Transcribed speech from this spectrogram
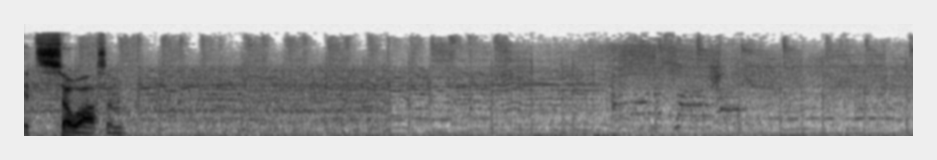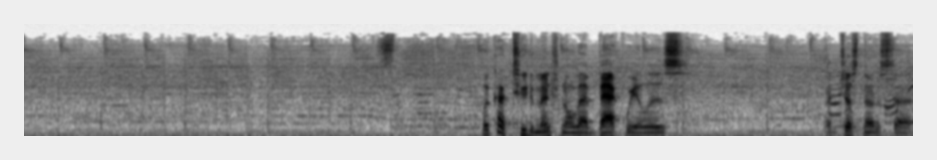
It's so awesome. Look how two-dimensional that back wheel is. I just noticed that.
